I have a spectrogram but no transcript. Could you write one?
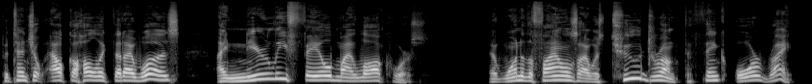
Potential alcoholic that I was, I nearly failed my law course. At one of the finals, I was too drunk to think or write.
